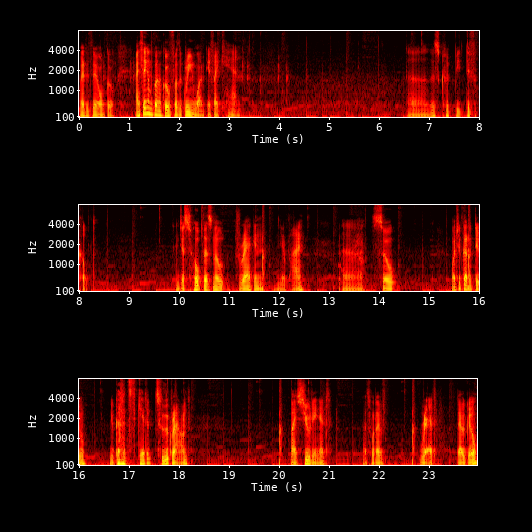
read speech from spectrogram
where did they all go? I think I'm going to go for the green one, if I can. Uh, this could be difficult. And just hope there's no dragon nearby. Uh, so, what you gotta do, you gotta get it to the ground by shooting it. That's what I've read. There we go.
